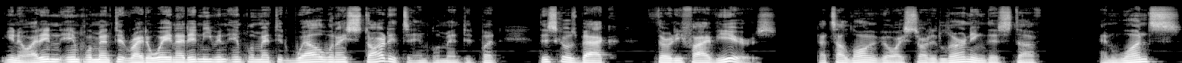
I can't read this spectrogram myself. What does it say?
you know, I didn't implement it right away and I didn't even implement it well when I started to implement it. But this goes back 35 years. That's how long ago I started learning this stuff. And once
